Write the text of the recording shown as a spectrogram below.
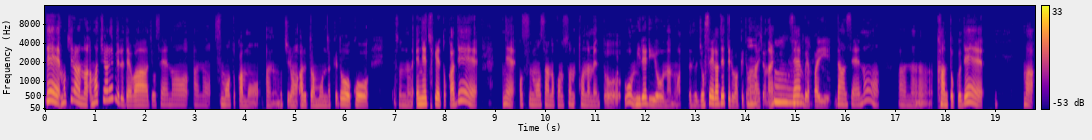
でもちろんあのアマチュアレベルでは女性のあの相撲とかもあのもちろんあるとは思うんだけどこうその NHK とかで、ね、お相撲さんのこのそのトーナメントを見れるようなのはって女性が出てるわけではないじゃない、うん。全部やっぱり男性のあの監督で、まあ、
